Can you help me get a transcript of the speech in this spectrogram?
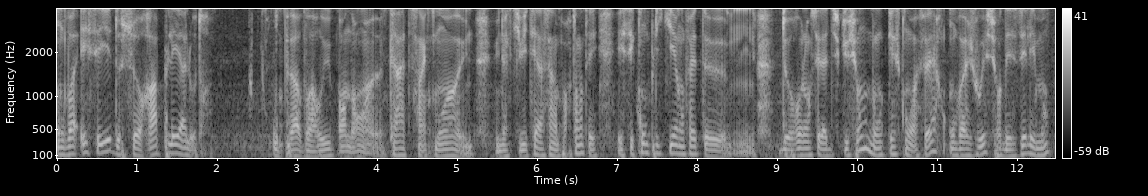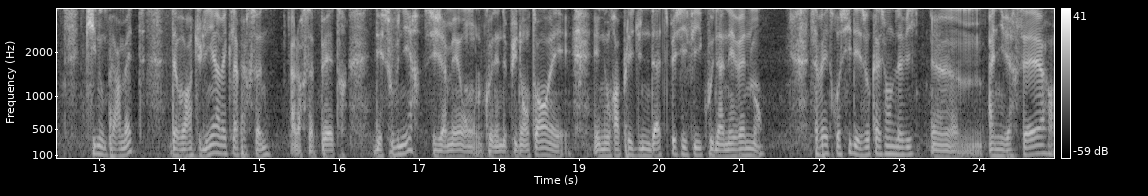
On va essayer de se rappeler à l'autre on peut avoir eu pendant 4-5 euh, mois une, une, activité assez importante et, c'est compliqué en fait euh, de relancer la discussion. Donc qu'est-ce qu'on va faire? On va jouer sur des éléments qui nous permettent d'avoir du lien avec la personne. Alors ça peut être des souvenirs, si jamais on le connaît depuis longtemps, et, et nous rappeler d'une date spécifique ou d'un événement. Ça va être aussi des occasions de la vie, euh, anniversaire,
